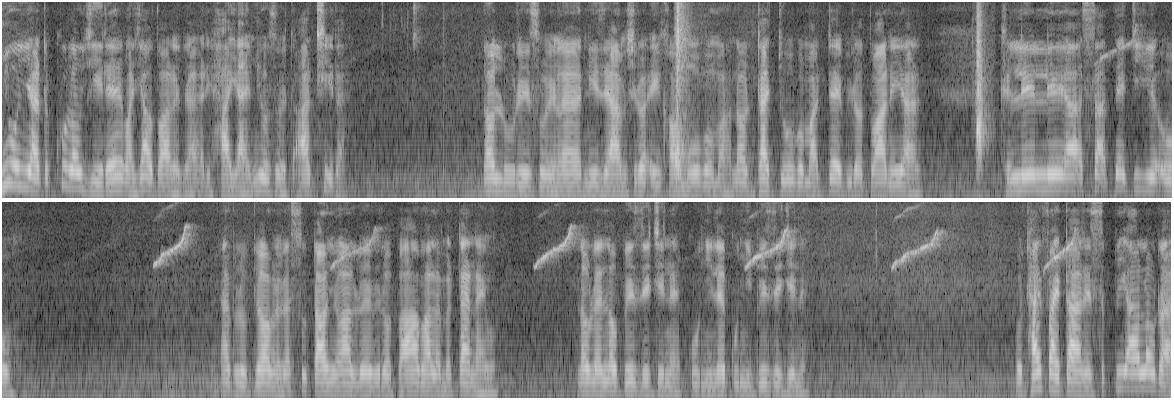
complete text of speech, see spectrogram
မြို့ရတစ်ခုလောက်ရေထဲမှာရောက်သွားတယ်ဗျာအဲ့ဒီဟာရိုင်မြို့ဆိုရင်တအားထိတာနောက်လူတွေဆိုရင်လည်းနေစရာမရှိတော့အိမ်ခေါင်မိုးပေါ်မှာနောက်ဓာတ်ကြိုးပေါ်မှာတက်ပြီးတော့သွားနေရတယ်ခလေးလေးအစတက်ကြည့်ရအိုးဒါဘယ်လိုပြောမလဲဗျာဆူတောင်းညောလွဲပြီးတော့ဘာမှလည်းမတတ်နိုင်ဘူးလောက်လဲလောက်ပေးစေခြင်းနဲ့ကိုညီလဲကိုညီပေးစေခြင်းနဲ့ဟို Thai fighter တွေစပီအားလောက်တာ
